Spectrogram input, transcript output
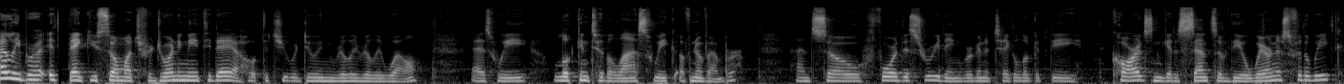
Hi, Libra. It- Thank you so much for joining me today. I hope that you are doing really, really well as we look into the last week of November. And so, for this reading, we're going to take a look at the cards and get a sense of the awareness for the week,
